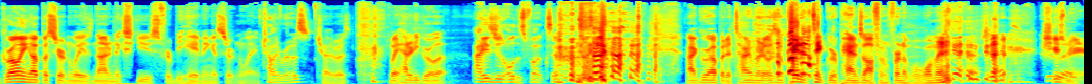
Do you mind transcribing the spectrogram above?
growing up a certain way is not an excuse for behaving a certain way. Charlie Rose. Charlie Rose. Wait, how did he grow up? Ah, he's just old as fuck. So I grew up at a time when it was okay to take your pants off in front of a woman. Excuse like- me.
